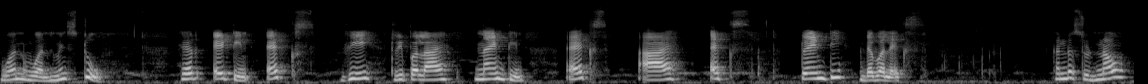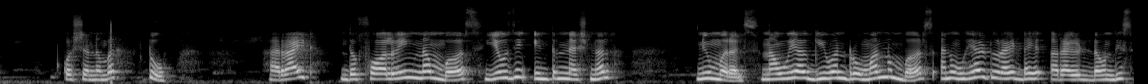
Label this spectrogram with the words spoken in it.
1, 1 means 2. Here 18 XV triple I, 19 XIX, 20 double X. Understood? Now question number 2. Write the following numbers using international numerals. Now we are given Roman numbers and we have to write, write down these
